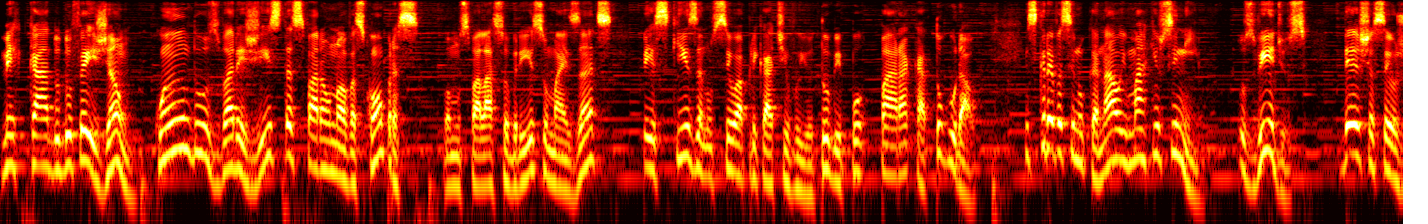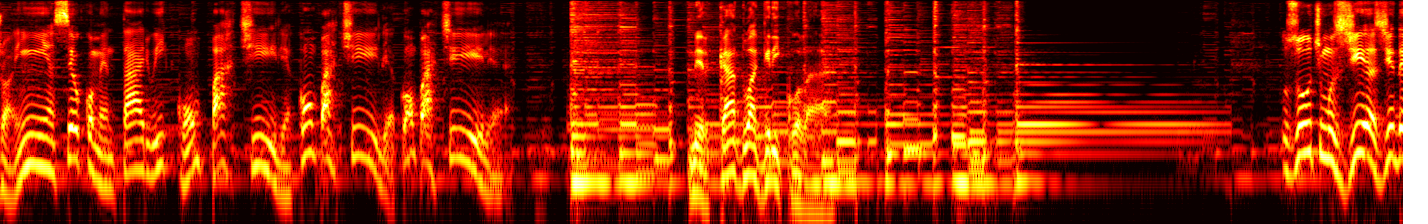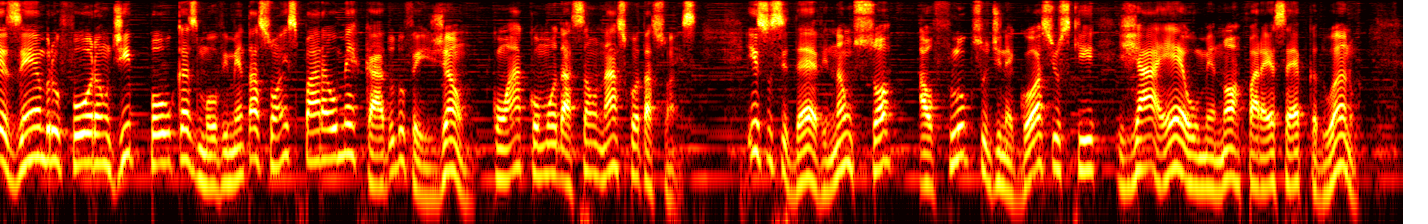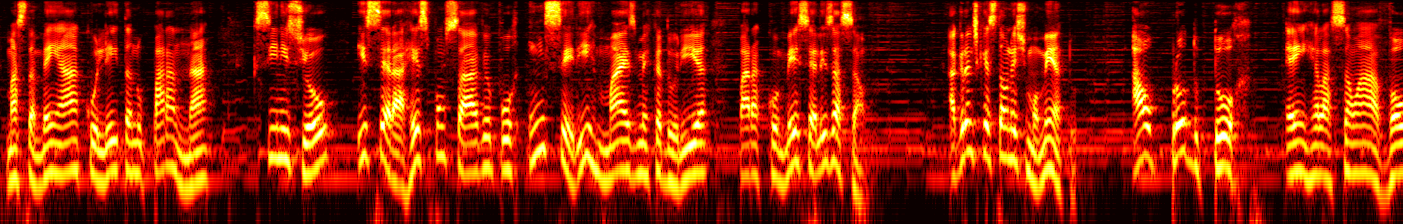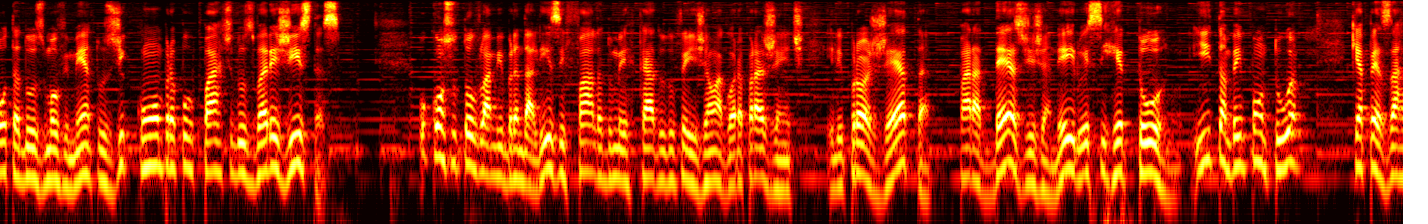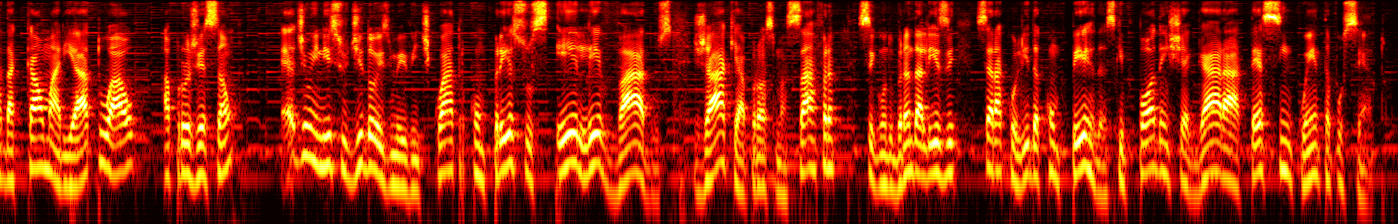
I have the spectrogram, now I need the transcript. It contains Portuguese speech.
Mercado do feijão. Quando os varejistas farão novas compras? Vamos falar sobre isso, mas antes, pesquisa no seu aplicativo YouTube por Paracatu Rural. Inscreva-se no canal e marque o sininho. Os vídeos, deixa seu joinha, seu comentário e compartilha, compartilha, compartilha. Mercado Agrícola Os últimos dias de dezembro foram de poucas movimentações para o mercado do feijão, com acomodação nas cotações. Isso se deve não só ao fluxo de negócios, que já é o menor para essa época do ano, mas também à colheita no Paraná, que se iniciou e será responsável por inserir mais mercadoria para comercialização. A grande questão neste momento, ao produtor é em relação à volta dos movimentos de compra por parte dos varejistas. O consultor Vlamir Brandalize fala do mercado do feijão agora para a gente. Ele projeta para 10 de janeiro esse retorno e também pontua que, apesar da calmaria atual, a projeção é de um início de 2024 com preços elevados, já que a próxima safra, segundo Brandalize, será colhida com perdas que podem chegar a até 50%.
